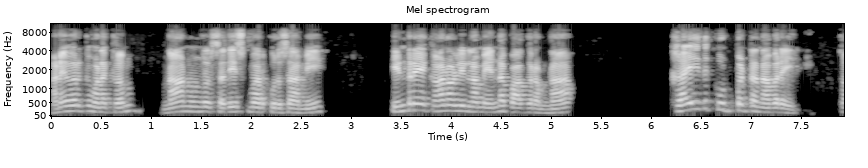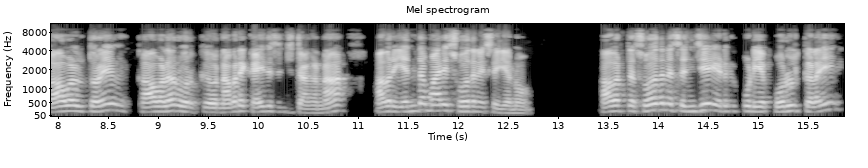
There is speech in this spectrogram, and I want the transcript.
அனைவருக்கும் வணக்கம். நான் உங்கள் சதீஷ்குமார் குருசாமி. இன்றைய காணொளியில் நம்ம என்ன பார்க்குறோம்னா கைதுக்கு உட்பட்ட நபரை காவல்துறை காவலர் ஒரு க- நபரை கைது செஞ்சுட்டாங்கன்னா அவர் எந்த மாதிரி சோதனை செய்யணும்? அவர்கிட்ட சோதனை செஞ்சு எடுக்கக்கூடிய பொருட்களை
